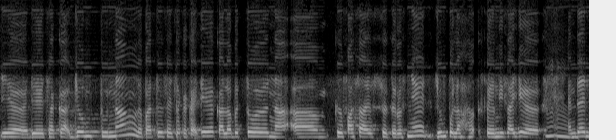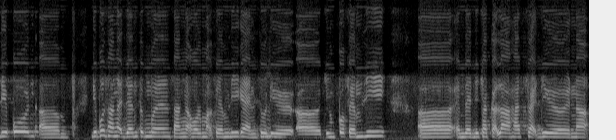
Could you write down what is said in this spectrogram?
Ya, dia cakap jom tunang. Lepas tu saya cakap kat dia kalau betul nak um, ke fasa seterusnya, jumpalah family saya. Mm-mm. And then dia pun um, dia pun sangat gentleman, sangat hormat family kan. So dia uh, jumpa family uh, and then dia cakap lah hasrat dia nak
